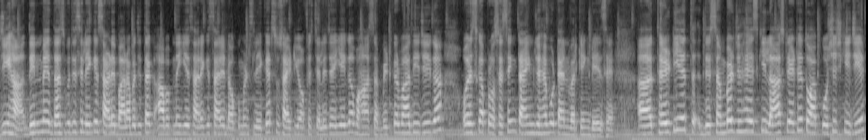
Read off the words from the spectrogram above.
जी हाँ दिन में दस बजे से लेकर साढ़े बारह बजे तक आप अपने ये सारे के सारे डॉक्यूमेंट्स लेकर सोसाइटी ऑफ़िस चले जाइएगा, वहाँ सबमिट करवा दीजिएगा। और इसका प्रोसेसिंग टाइम जो है वो टेन वर्किंग डेज़ है। थर्टीथ दिसंबर जो है इसकी लास्ट डेट है तो आप कोशिश कीजिए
